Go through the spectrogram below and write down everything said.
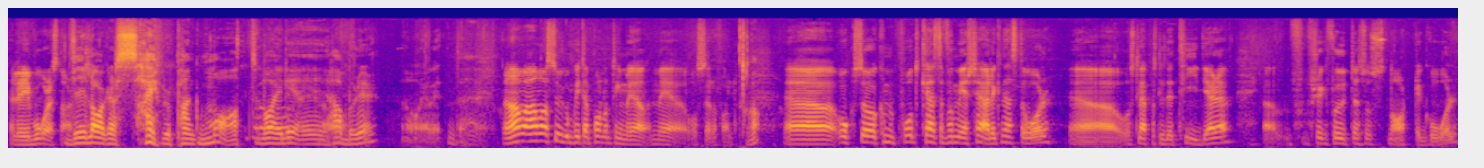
Eller i vår snarare. Vi lagar cyberpunk-mat. Vad är det? Hamburgare? Ja, jag vet inte. Men han var, han var sugen på att hitta på någonting med, med oss i alla fall. Ja. Eh, och så kommer podcasten få mer kärlek nästa år eh, och släppas lite tidigare. Jag försöker få ut den så snart det går.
